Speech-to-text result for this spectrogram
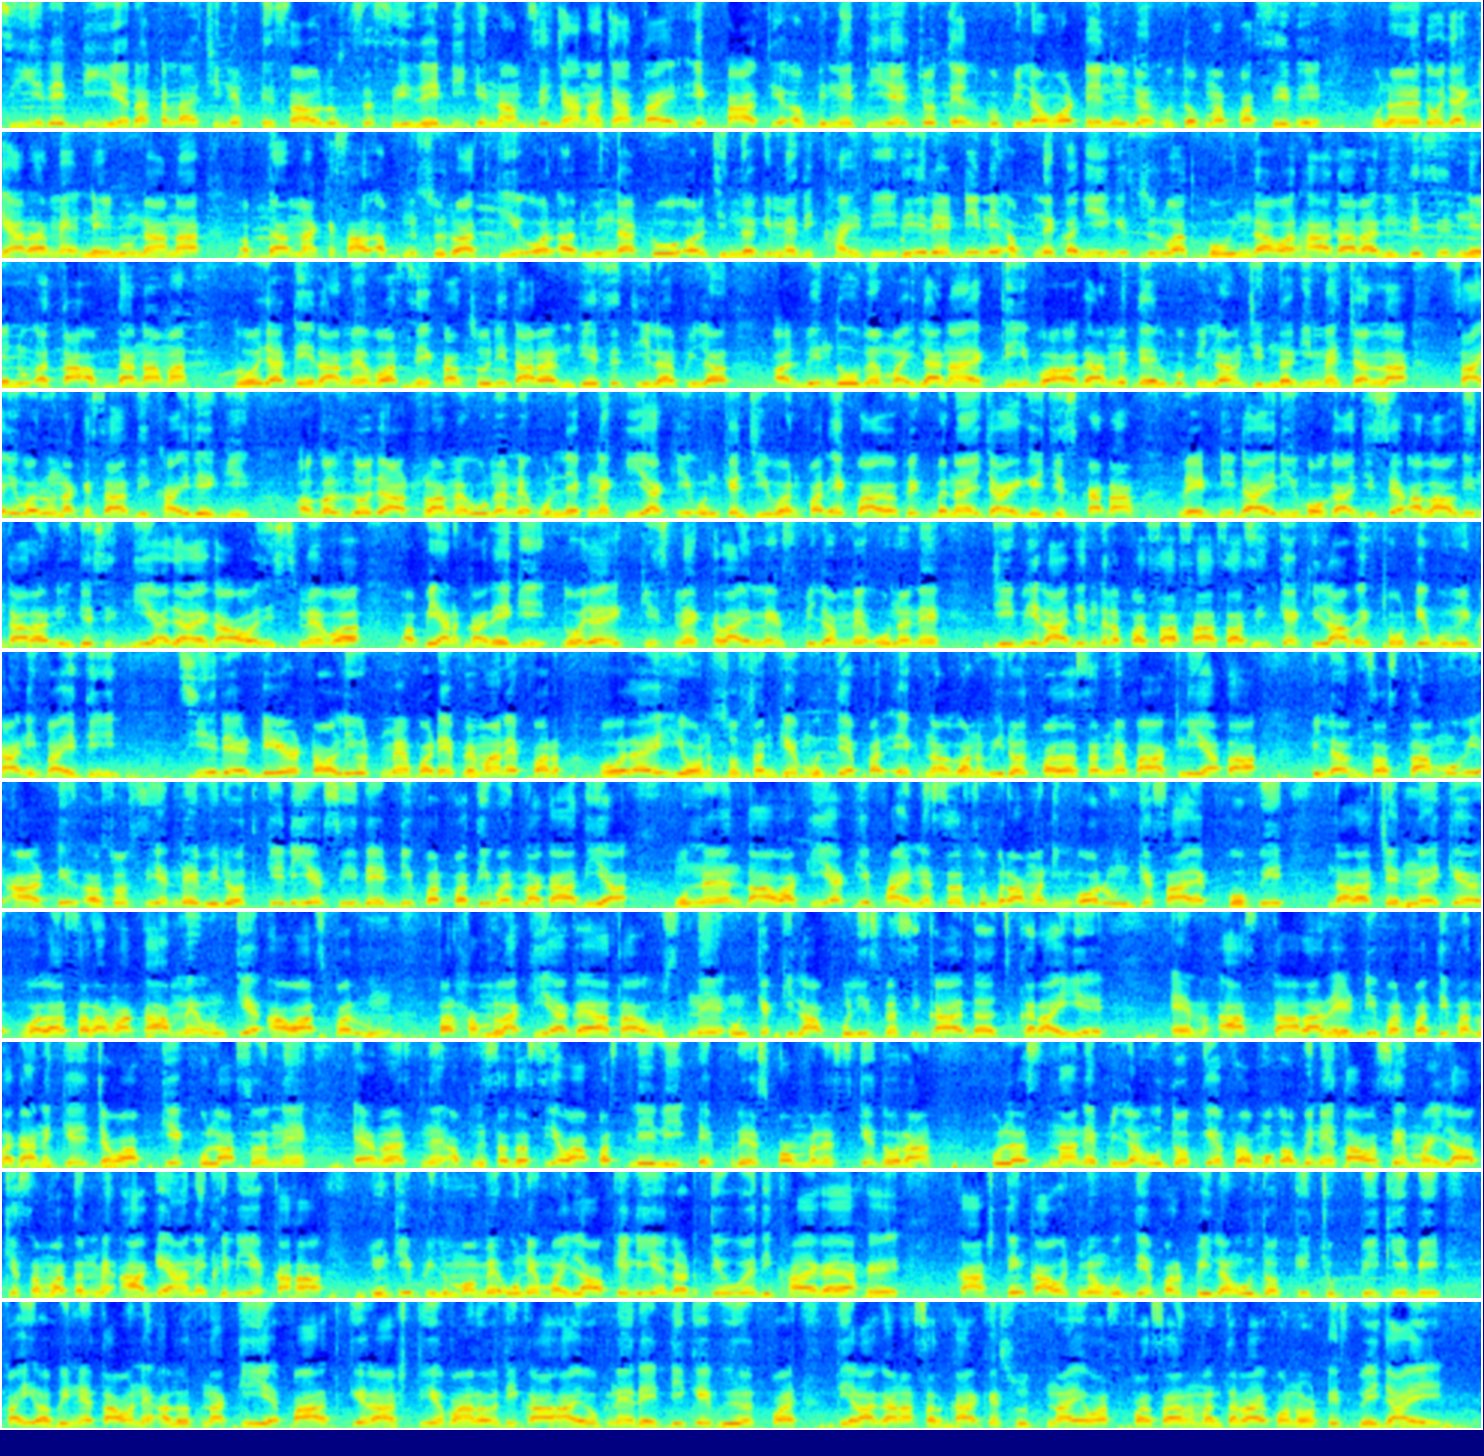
सी रेड्डी येराकला जिन्हें पेशेवर रूप से सी रेड्डी के नाम से जाना जाता है। एक भारतीय अभिनेत्री है जो तेलुगु फ़िल्म और टेलीविज़न उद्योग में प्रसिद्ध है। उन्होंने 2011 में नैनू नाना अब्दामा के साथ अपनी शुरुआत की और अरविंदा टू और ज़िंदगी में दिखाई दी। सी रेड्डी ने अपने करियर की शुरुआत गोविंदा वरहा द्वारा निर्देशित नैनू अता अब्दानामा 2013 में वह शेखा सूरी द्वारा निर्देशित थ्रिलर फ़िल्म अरविंद में महिला नायक थी। वह आगामी तेलुगु फ़िल्म ज़िंदगी में चला साई वरुणा के साथ दिखाई देगी। अगस्त 2018 में उन्होंने उल्लेख ने किया कि उनके जीवन पर एक बायोपिक बनाई जाएगी, जिसका नाम रेड्डी डायरी होगा, जिसे अलाउद्दीन द्वारा निर्देशित किया जाएगा और इसमें वह अभियान करेगी। 2021 में क्लाइमैक्स फ़िल्म में उन्होंने जीबी राजेंद्र प्रसाद सासा सिंह के खिलाफ एक छोटी भूमिका निभाई थी। सी ने टॉलीवुड में बड़े पैमाने पर हो रहे यौन शोषण के मुद्दे पर एक नगन विरोध प्रदर्शन में भाग लिया था। फ़िल्म सस्ता मूवी आर्टिस्ट एसोसिएशन ने विरोध के लिए सी रेड्डी पर प्रतिबंध लगा दिया। उन्होंने दावा किया कि फाइनेंस सुब्रमण्यम और उनके सहायक गोपी द्वारा चेन्नई के वलासलामाकाम में उनके आवास पर उन पर हमला किया गया था। उसने उनके खिलाफ पुलिस में शिकायत दर्ज कराई है। एम एस तारा रेड्डी पर प्रतिबंध लगाने के जवाब के खुलासों ने एम एस ने अपनी सदस्य वापस ले ली। एक प्रेस कॉन्फ्रेंस के दौरान कुलसना ने फ़िल्म उद्योग के प्रमुख अभिनेताओं से महिलाओं के समर्थन में आगे आने के लिए कहा, क्योंकि फ़िल्मों में उन्हें महिलाओं के लिए लड़ते हुए दिखाया गया है। कास्टिंग काउच में मुद्दे पर फ़िल्म उद्योग की चुप्पी की भी कई अभिनेताओं ने आलोचना की है। भारत के राष्ट्रीय मानवाधिकार आयोग ने रेड्डी के विरोध पर तेलंगाना सरकार के सूचना एवं प्रसारण मंत्रालय को नोटिस भेजा है।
